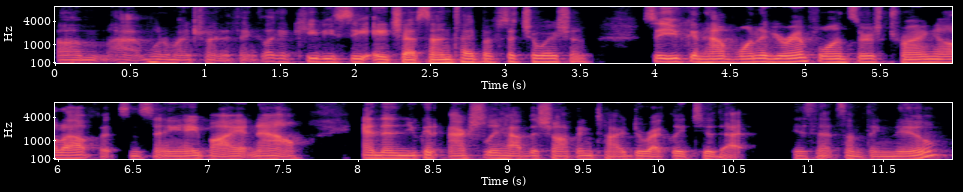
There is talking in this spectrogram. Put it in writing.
um, uh, what am I trying to think? Like a QVC HSN type of situation. So you can have one of your influencers trying out outfits and saying, "Hey, buy it now," and then you can actually have the shopping tied directly to that. Is that something new?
